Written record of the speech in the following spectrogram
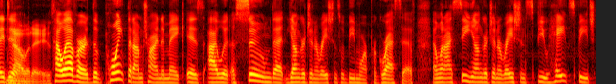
They do nowadays. However, the point that I'm trying to make is I would assume that younger generations would be more progressive. And when I see younger generations spew hate speech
